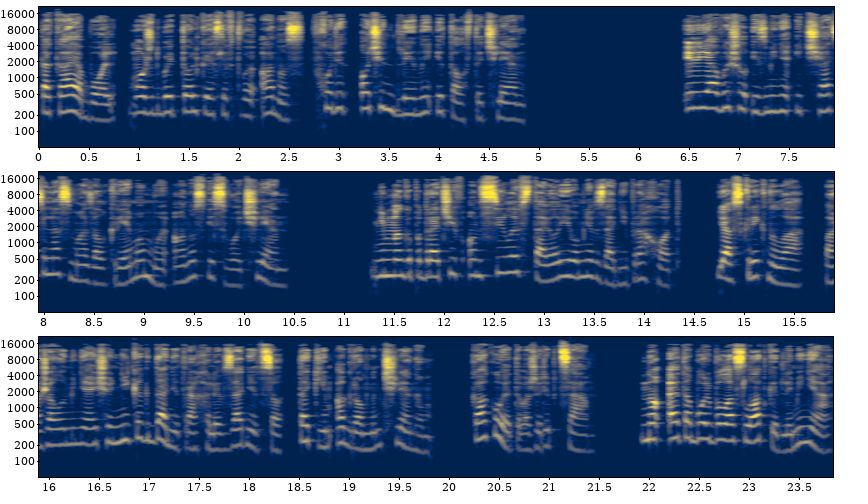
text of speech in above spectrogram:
Такая боль может быть только если в твой анус входит очень длинный и толстый член. Илья вышел из меня и тщательно смазал кремом мой анус и свой член. Немного подрочив, он силой вставил его мне в задний проход. Я вскрикнула. Пожалуй, меня еще никогда не трахали в задницу таким огромным членом, как у этого жеребца. Но эта боль была сладкой для меня,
